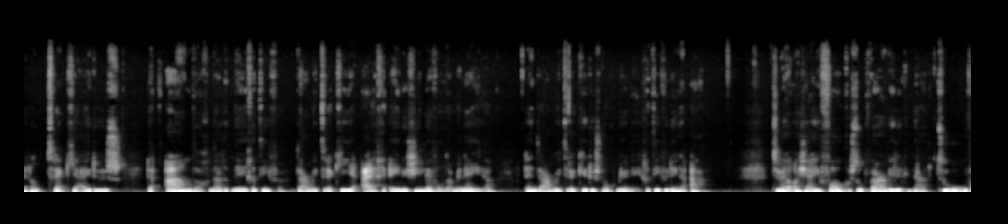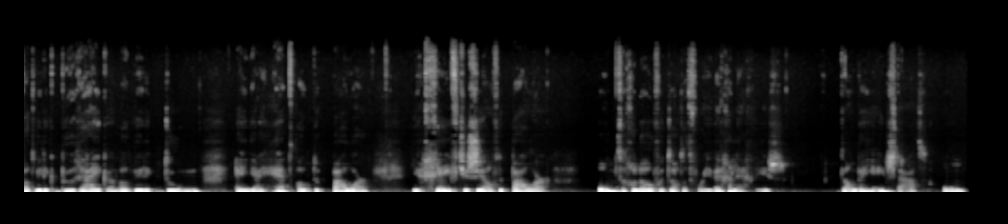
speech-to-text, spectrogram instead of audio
hè, dan trek jij dus de aandacht naar het negatieve. Daarmee trek je je eigen energielevel naar beneden en daarmee trek je dus nog meer negatieve dingen aan. Terwijl als jij je focust op waar wil ik naartoe, wat wil ik bereiken, wat wil ik doen, en jij hebt ook de power, je geeft jezelf de power om te geloven dat het voor je weggelegd is, dan ben je in staat om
